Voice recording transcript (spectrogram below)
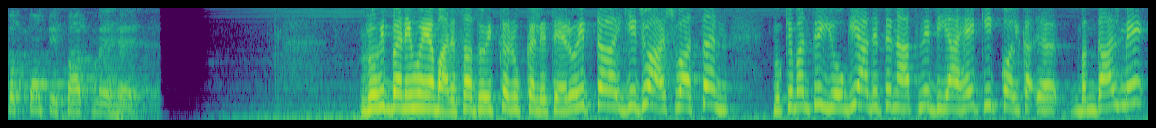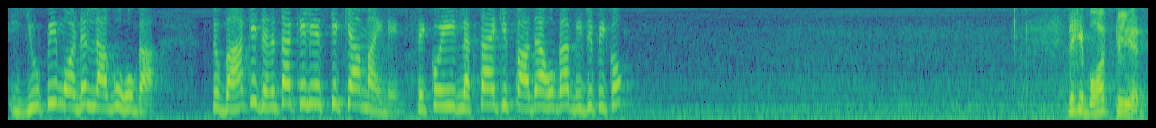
तत्वों के साथ में है। रोहित बने हुए हमारे साथ। रोहित का रुख कर लेते हैं। रोहित, ये जो आश्वासन मुख्यमंत्री योगी आदित्यनाथ ने दिया है कि बंगाल में यूपी मॉडल लागू होगा तो वहाँ की जनता के लिए इसके क्या मायने? से कोई लगता है कि फ़ायदा होगा बीजेपी को? देखिए बहुत क्लियर है।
